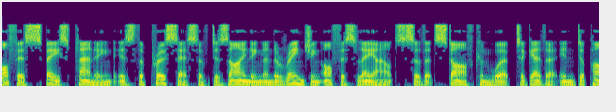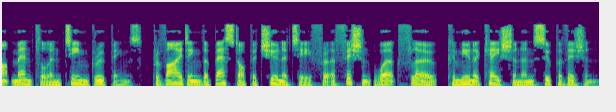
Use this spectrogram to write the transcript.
Office space planning is the process of designing and arranging office layouts so that staff can work together in departmental and team groupings, providing the best opportunity for efficient work flow, communication and supervision.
